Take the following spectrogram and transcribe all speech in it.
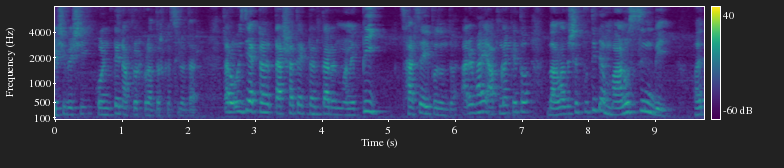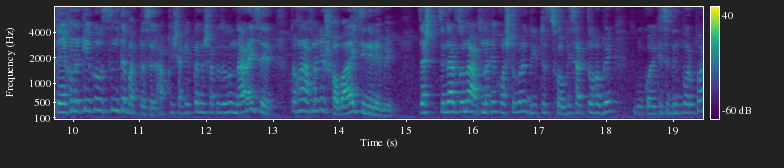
বেশি বেশি কন্টেন্ট আপলোড করা দরকার ছিল তার। তার ওই যে একটা তার সাথে একটা তার মানে পিক ছাড়ছে এই পর্যন্ত। আরে ভাই, আপনাকে তো বাংলাদেশের প্রতিটা মানুষ চিনবে। হয়তো এখনও কেউ কেউ চিনতে পারতেছেন আপনি শাকিব খানের সাথে যখন দাঁড়াইছেন, তখন আপনাকে সবাই চিনে নেবে। জাস্ট চেনার জন্য আপনাকে কষ্ট করে দুইটা ছবি ছাড়তে হবে, কয়েক কিছুদিন পর পর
